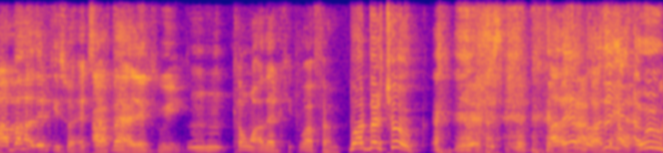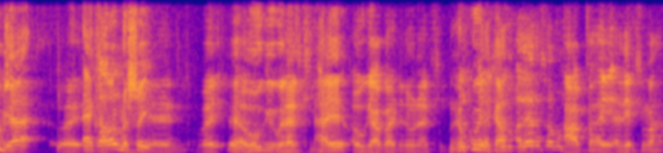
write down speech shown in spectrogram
aabbaha adeerkiis waay exact. aabbahay adeerkii wey kan waa adeerkii waa fahmi waa baljoog adeer waa adiga sax- awowga Way. ee kala dhashay awowgii walaalkii awowgii aabbahay dhalay walaalkii muxuu ku yahay kaa adeer soo ma aabbahay adeerkii maha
